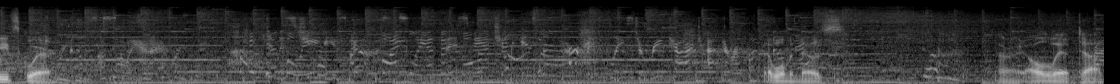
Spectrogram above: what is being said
Speed Square. That woman knows. Alright, all the way up top.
